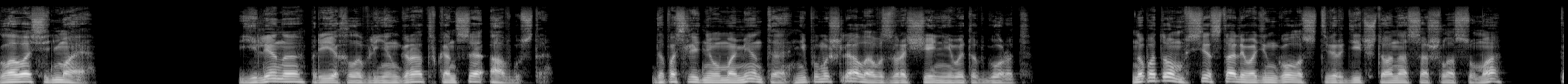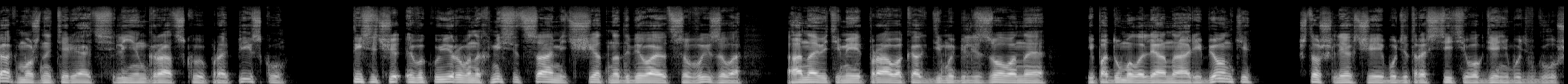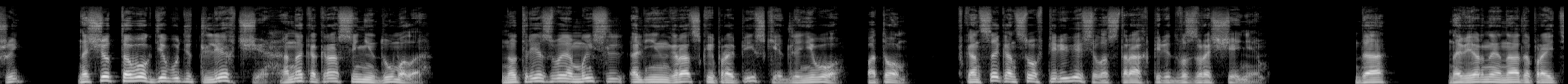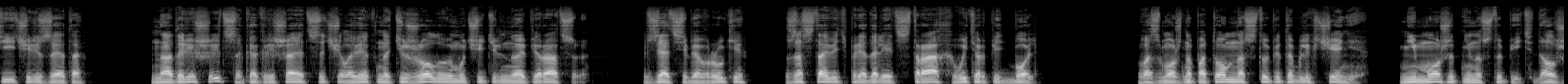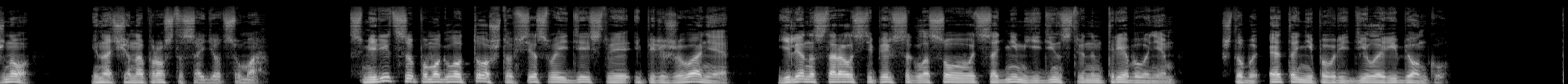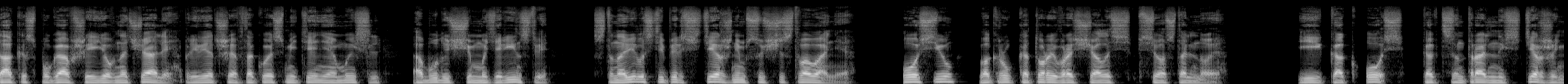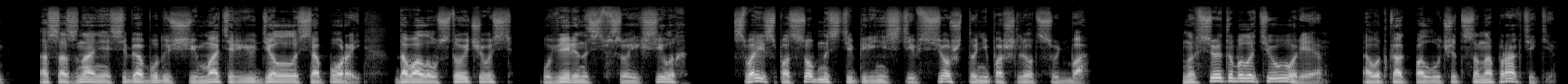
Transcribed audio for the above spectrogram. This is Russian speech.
Глава седьмая. Елена приехала в Ленинград в конце августа. До последнего момента не помышляла о возвращении в этот город. Но потом все стали в один голос твердить, что она сошла с ума, как можно терять ленинградскую прописку, тысячи эвакуированных месяцами тщетно добиваются вызова, а она ведь имеет право как демобилизованная, и подумала ли она о ребенке, что ж, легче ей будет растить его где-нибудь в глуши? Насчет того, где будет легче, она как раз и не думала. Но трезвая мысль о ленинградской прописке для него потом, в конце концов, перевесила страх перед возвращением. Да, наверное, надо пройти через это. Надо решиться, как решается человек на тяжелую мучительную операцию, взять себя в руки, заставить преодолеть страх, вытерпеть боль. Возможно, потом наступит облегчение. Не может не наступить, должно, иначе она просто сойдет с ума. Смириться помогло то, что все свои действия и переживания Елена старалась теперь согласовывать с одним единственным требованием, чтобы это не повредило ребенку. Так испугавшая ее вначале, приведшая в такое смятение мысль о будущем материнстве, становилась теперь стержнем существования, осью, вокруг которой вращалось все остальное. И как ось, как центральный стержень, осознание себя будущей матерью делалось опорой, давало устойчивость, уверенность в своих силах, свои способности перенести все, что не пошлет судьба. Но все это была теория, а вот как получится на практике?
